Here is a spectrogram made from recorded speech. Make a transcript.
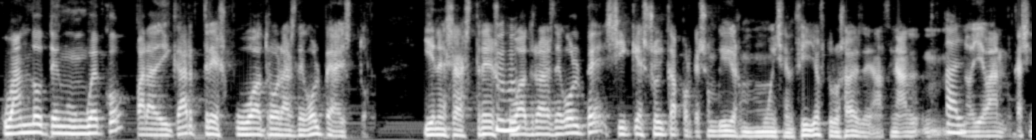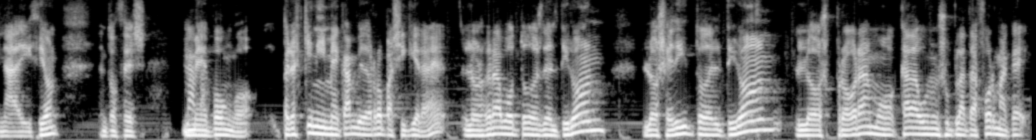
¿cuándo tengo un hueco para dedicar 3-4 horas de golpe a esto? Y en esas 3-4 horas de golpe sí que soy capaz, porque son vídeos muy sencillos, tú lo sabes, de- al final mm, no llevan casi nada de edición. Entonces Nada. me pongo, pero es que ni me cambio de ropa siquiera, ¿eh? Los grabo todos del tirón, los edito del tirón, los programo cada uno en su plataforma, que,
